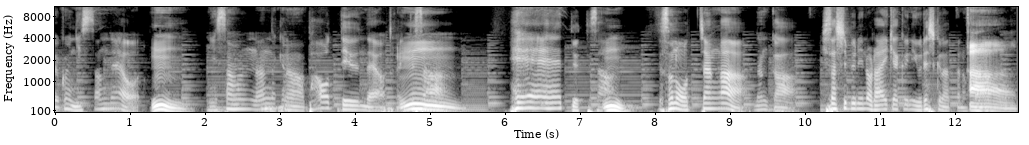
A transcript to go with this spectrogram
やこれ日産だよ」うん。日産なんだっけな？パオって言うんだよ。とかう言ってさ、ん。へーって言ってさ、そのおっちゃんがなんか久しぶりの来客に嬉しくなったのかあ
